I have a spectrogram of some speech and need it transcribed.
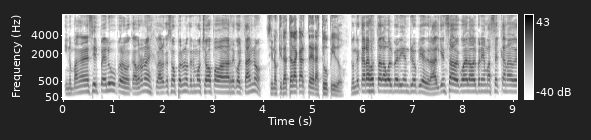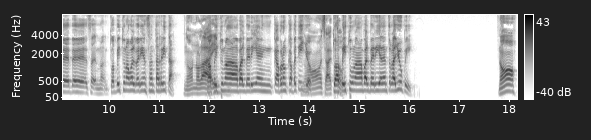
Y nos van a decir pelú, pero cabrones, claro que somos pelú, no tenemos chavos para recortarnos. Si nos quitaste la cartera, estúpido. ¿Dónde carajo está la barbería en Río Piedra? ¿Alguien sabe cuál es la barbería más cercana de... ¿Tú has visto una barbería en Santa Rita? No, no ¿Tú la has hay. visto una barbería en Cabrón Capetillo? No, exacto. ¿Tú has visto una barbería dentro de la Yupi? No.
